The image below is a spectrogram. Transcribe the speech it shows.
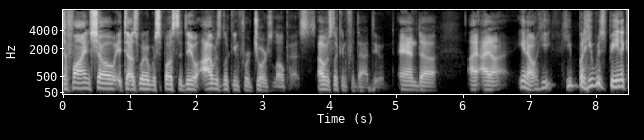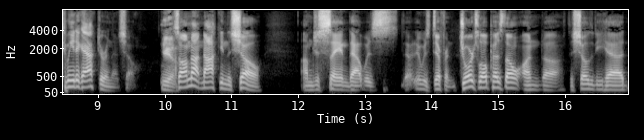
a fine show. It does what it was supposed to do. I was looking for George Lopez. I was looking for that dude. And uh I I you know, he he but he was being a comedic actor in that show. Yeah. So I'm not knocking the show. I'm just saying that was it was different. George Lopez though on uh, the show that he had,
